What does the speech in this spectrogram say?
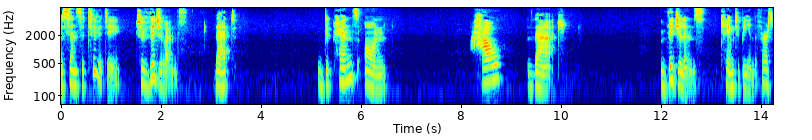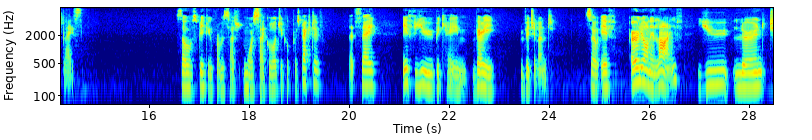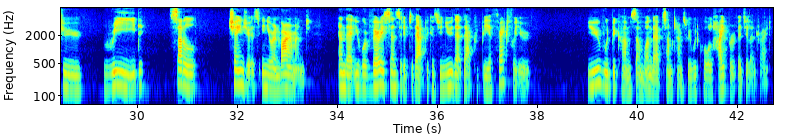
a sensitivity to vigilance that depends on how that vigilance came to be in the first place. So, speaking from a such more psychological perspective, let's say if you became very vigilant. So, if early on in life you learned to read subtle changes in your environment and that you were very sensitive to that because you knew that that could be a threat for you, you would become someone that sometimes we would call hyper vigilant, right?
